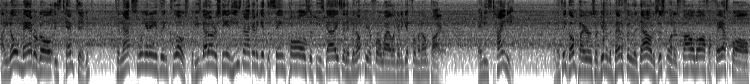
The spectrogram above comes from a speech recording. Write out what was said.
I know Madrigal is tempted to not swing at anything close, but he's got to understand he's not going to get the same calls that these guys that have been up here for a while are going to get from an umpire. And he's tiny. And I think umpires are given the benefit of the doubt as this one is fouled off a fastball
